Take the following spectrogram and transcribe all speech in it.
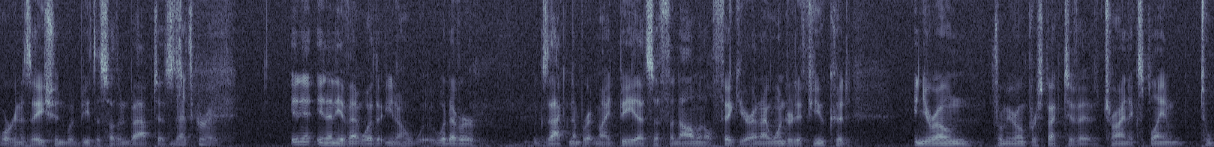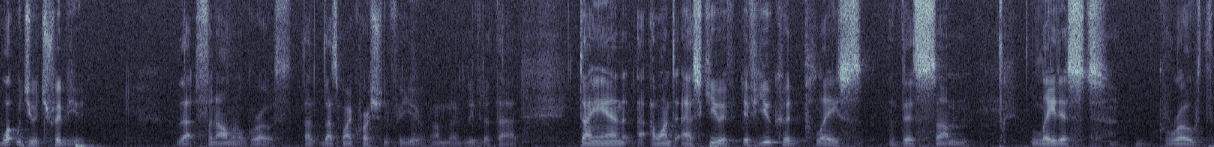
organization would be the Southern Baptist. That's correct. In, in any event, whether, you know, whatever exact number it might be, that's a phenomenal figure. And I wondered if you could, in your own, from your own perspective, uh, try and explain to what would you attribute that phenomenal growth? That, that's my question for you. I'm going to leave it at that. Diane, I- want to ask you if, if you could place this um, latest growth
